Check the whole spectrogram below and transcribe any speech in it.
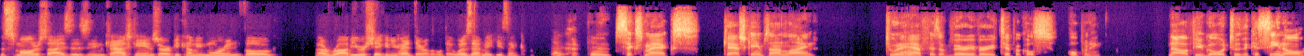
the smaller sizes in cash games are becoming more in vogue. Uh, Rob, you were shaking your head there a little bit. What does that make you think? in six max cash games online, two and a half is a very, very typical opening. Now, if you go to the casino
